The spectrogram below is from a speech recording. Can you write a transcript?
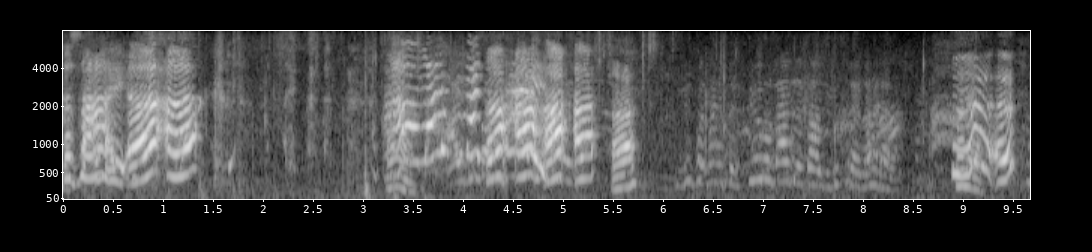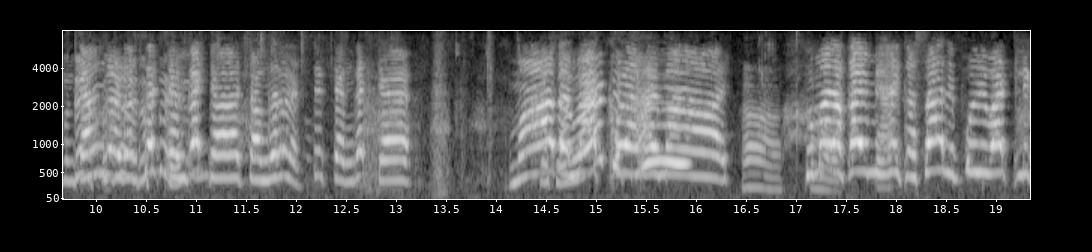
कसं आहे अ, अ. हा. अ, अ, अ, अ. हा? टंगडट, टंगडट, टंगडट, टंगडट. माझा नाकपुडा आहे माय. हा. तुम्हाला काय मी आहे का सारी फुली वाटली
